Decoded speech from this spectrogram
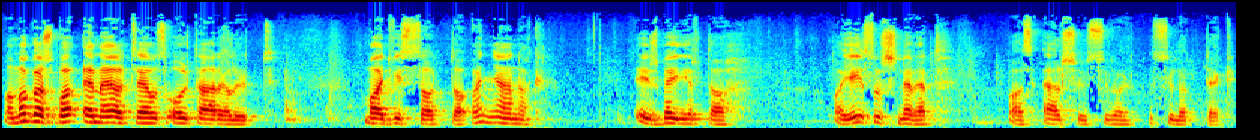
a magasba emelte az oltár előtt, majd visszaadta anyjának, és beírta a Jézus nevet az első szülöttek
